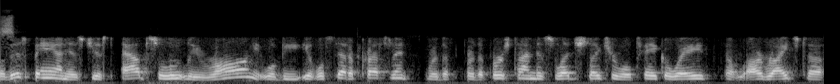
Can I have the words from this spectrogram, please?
So this ban is just absolutely wrong. It will be it will set a precedent where the for the first time this legislature will take away our rights to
